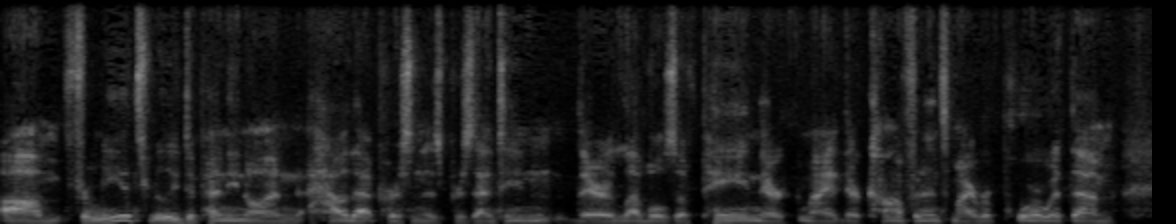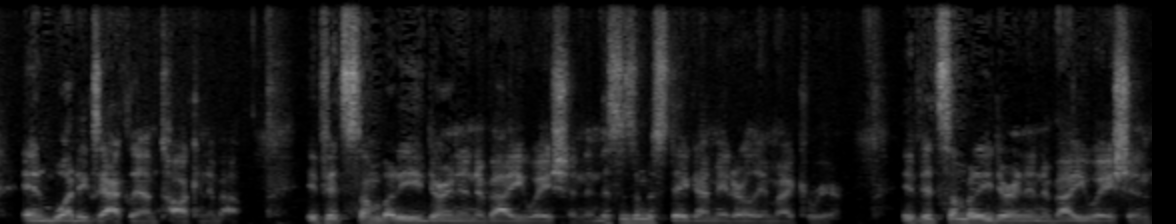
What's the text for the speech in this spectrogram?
Um, for me, it's really depending on how that person is presenting, their levels of pain, their my their confidence, my rapport with them, and what exactly I'm talking about. If it's somebody during an evaluation, and this is a mistake I made early in my career, if it's somebody during an evaluation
